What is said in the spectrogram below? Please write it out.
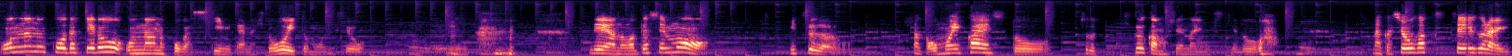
女の子だけど女の子が好きみたいな人多いと思うんですよ。うんうん で、あの、私も、いつだろう。なんか思い返すと、ちょっと聞くかもしれないんですけど、なんか小学生ぐらい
